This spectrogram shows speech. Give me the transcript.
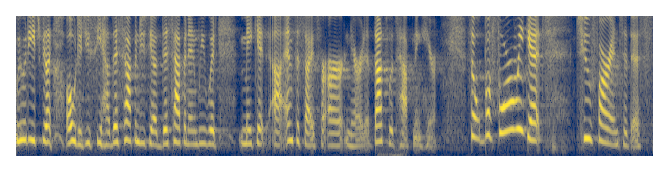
We would each be like, oh, did you see how this happened? Did you see how this happened? And we would make it uh, emphasize for our narrative. That's what's happening here. So before we get too far into this,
